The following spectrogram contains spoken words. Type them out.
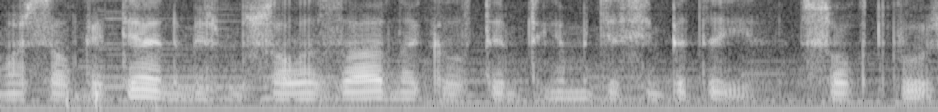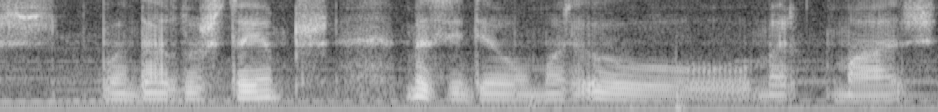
O Marcelo Caetano, mesmo o Salazar, naquele tempo tinha muita simpatia. Só que depois, o andar dos tempos, mas ainda o, Mar, o Marco Tomás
